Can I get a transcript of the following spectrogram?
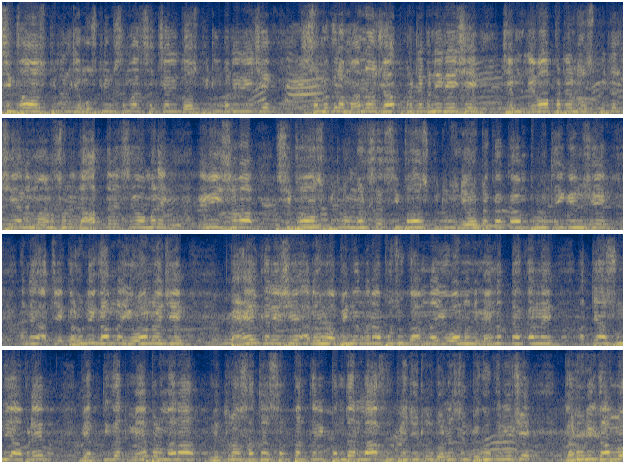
સિફા હોસ્પિટલ જે મુસ્લિમ સમાજ સંચાલિત હોસ્પિટલ બની રહી છે, સમગ્ર માનવ જાત માટે બની રહી છે. જેમ લેવા પટેલ હોસ્પિટલ છે અને માણસોને રાહત દરે સેવા મળે એવી સેવા સિફા હોસ્પિટલમાં મળશે. સિફા હોસ્પિટલનું નેવું ટકા કામ પૂરું થઈ ગયું છે. અને આજે ગરુડી ગામના યુવાનોએ જે પહેલ કરી છે અને હું અભિનંદન આપું છું ગામના યુવાનોની મહેનતના કારણે અત્યાર સુધી આપણે વ્યક્તિગત મેં પણ મારા મિત્રો સાથે સંપર્ક કરી પંદર લાખ રૂપિયા જેટલું ડોનેશન ભેગું કર્યું છે. ગઢુડી ગામનો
